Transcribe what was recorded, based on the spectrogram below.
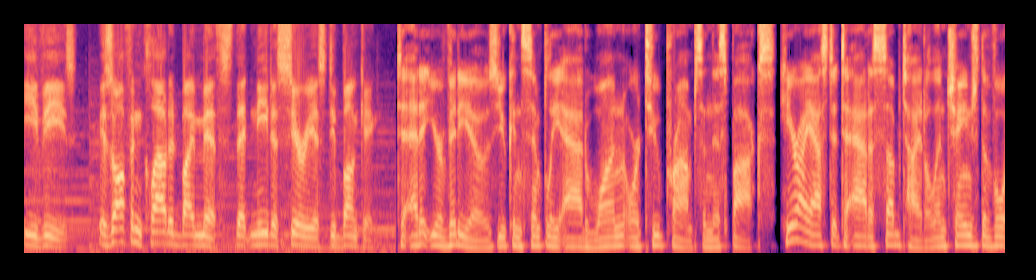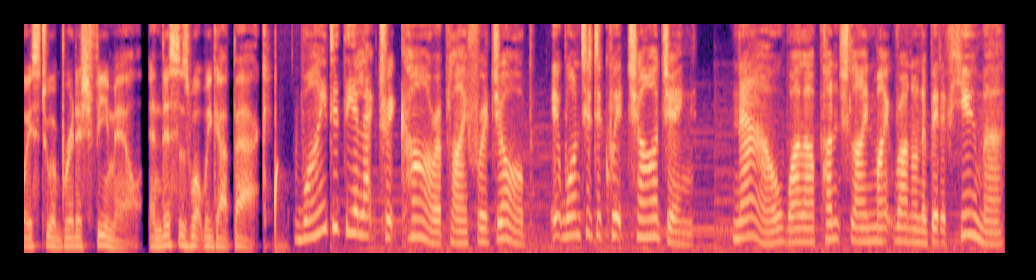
EVs, is often clouded by myths that need a serious debunking. To edit your videos, you can simply add one or two prompts in this box. Here I asked it to add a subtitle and change the voice to a British female, and this is what we got back. Why did the electric car apply for a job? It wanted to quit charging. Now, while our punchline might run on a bit of humour,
